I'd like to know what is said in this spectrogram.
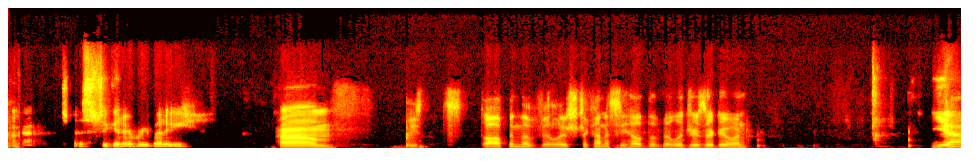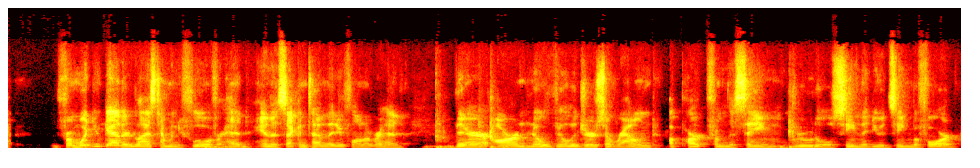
Okay. Just to get everybody. Um We stop in the village to kind of see how the villagers are doing. Yeah, from what you gathered last time when you flew overhead and the second time that you've flown overhead, there are no villagers around apart from the same brutal scene that you had seen before.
